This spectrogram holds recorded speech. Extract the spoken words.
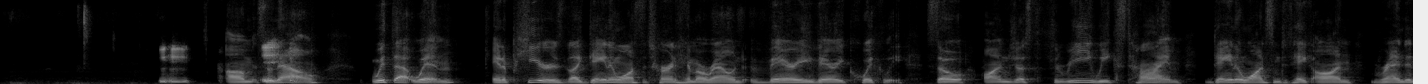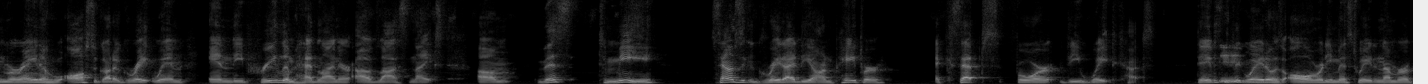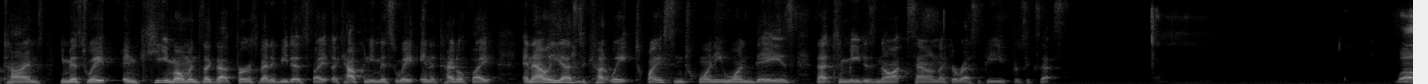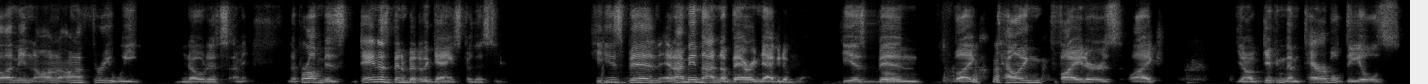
Mhm. Um, so now, with that win, it appears like Dana wants to turn him around very, very quickly. So, on just three weeks' time, Dana wants him to take on Brandon Moreno, who also got a great win in the prelim headliner of last night. Um, this, to me, sounds like a great idea on paper, except for the weight cut. Deiveson Mm. Figueiredo has already missed weight a number of times. He missed weight in key moments like that first Benavidez fight. Like, how can he miss weight in a title fight? And now he has to cut weight twice in 21 days. That to me does not sound like a recipe for success. Well, I mean, on, on a three week notice, I mean, the problem is Dana's been a bit of a gangster this year. He's been, and I mean that in a very negative way. He has been like telling fighters, like, you know, giving them terrible deals,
